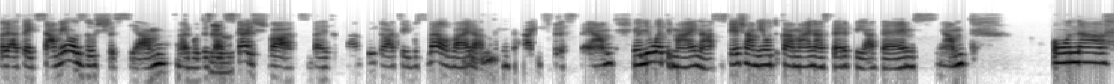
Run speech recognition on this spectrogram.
varētu teikt, samilzušas. Ja. Varbūt tas tāds skaļš vārds, bet tā situācija būs vēl vairāk izprasta. Ja. Jo ļoti mainās. Es tiešām jūtu, kā mainās terapijā tēmas. Ja. Un uh,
